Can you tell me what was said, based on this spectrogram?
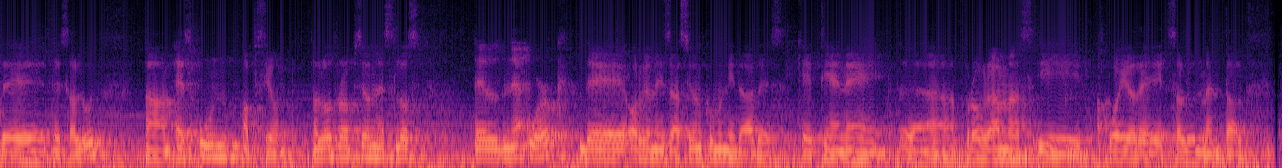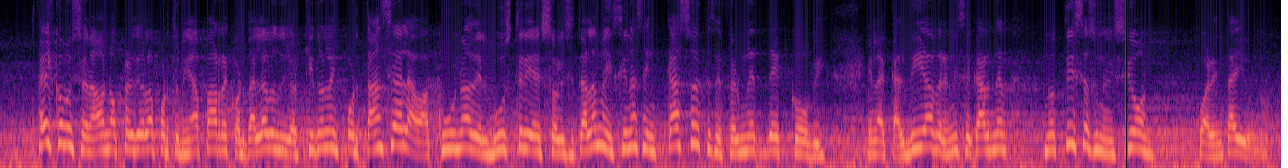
de, de salud um, es una opción. La otra opción es los el network de organización comunidades que tiene uh, programas y apoyo de salud mental. El comisionado no perdió la oportunidad para recordarle a los neoyorquinos la importancia de la vacuna, del booster y de solicitar las medicinas en caso de que se enferme de COVID. En la alcaldía, Berenice Garner, Noticias Univisión 41.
